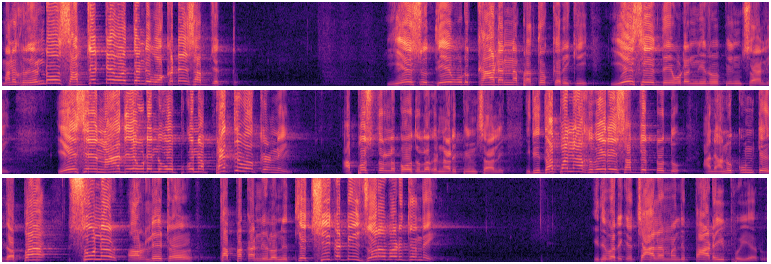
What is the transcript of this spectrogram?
మనకు రెండో సబ్జెక్టే వద్దండి ఒకటే సబ్జెక్టు. యేసు దేవుడు కాడన్న ప్రతి ఒక్కరికి ఏసే దేవుడని నిరూపించాలి. ఏసే నా దేవుడని ఒప్పుకున్న ప్రతి ఒక్కరిని అపస్తుల బోధలోకి నడిపించాలి. ఇది తప్ప నాకు వేరే సబ్జెక్ట్ వద్దు అని అనుకుంటే తప్ప సూనర్ ఆర్ లేటర్ తప్పక నీలో నిత్య చీకటి జోరబడుతుంది. ఇదివరకు చాలామంది పాడైపోయారు.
